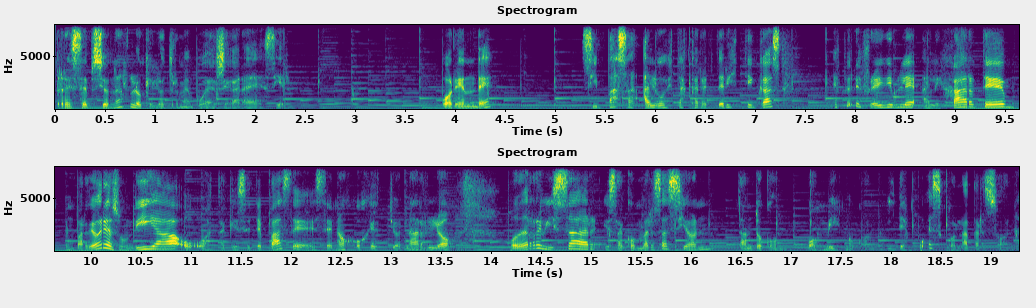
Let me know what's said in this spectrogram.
recepcionar lo que el otro me pueda llegar a decir. Por ende, si pasa algo de estas características, es preferible alejarte un par de horas, un día o, hasta que se te pase ese enojo, gestionarlo, poder revisar esa conversación tanto con vos mismo y después con la persona.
